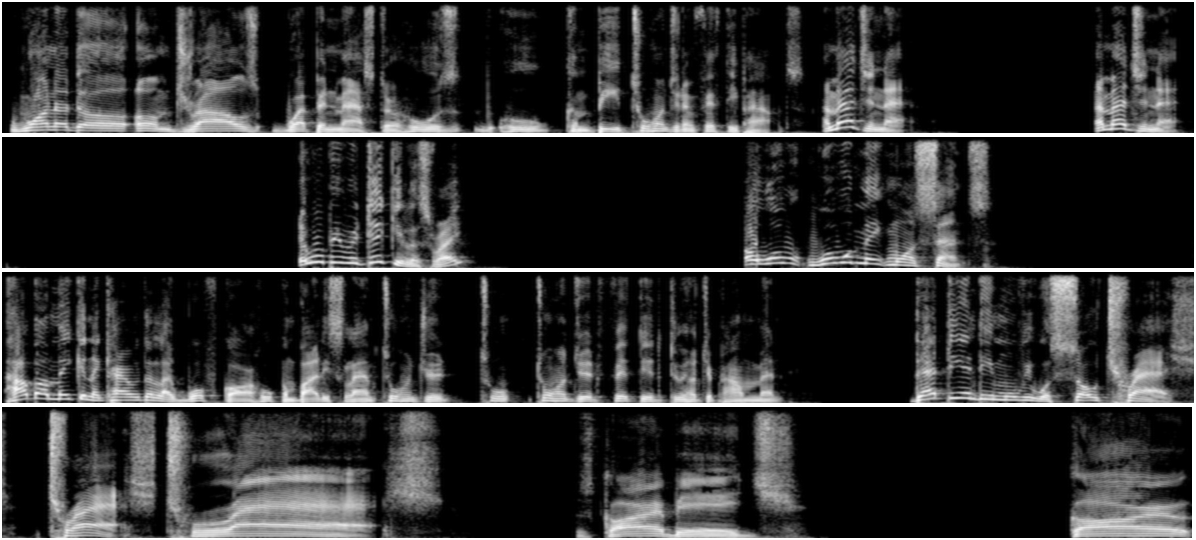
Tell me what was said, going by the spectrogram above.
one of the um Drow's weapon master who was who can beat 250 pounds. Imagine that. Imagine that. It would be ridiculous, right? Oh, what what would make more sense? How about making a character like Wulfgar who can body slam 200, 250 to 300 pound men? That D&D movie was so trash trash, trash. It was garbage. Garbage.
